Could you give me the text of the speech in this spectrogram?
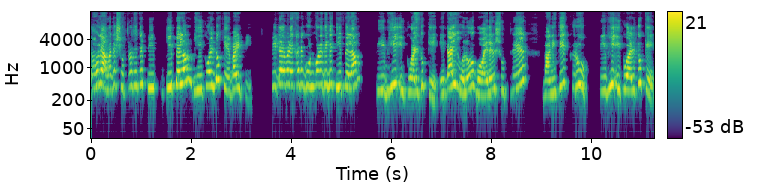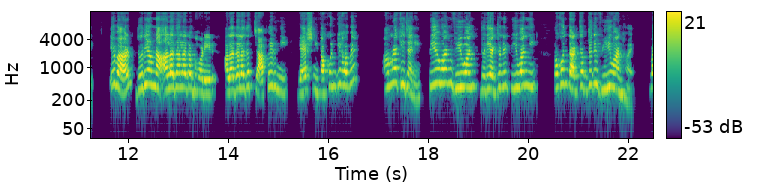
তাহলে আমাদের সূত্র থেকে পি কি পেলাম V equal to K by P পিটা এবার এখানে গুণ করে দিলে কি পেলাম? P V equal to K এটাই হলো বয়েলের সূত্রের গাণিতিক রূপ। P V equal to K এবার যদি আমরা আলাদা আলাদা ভরের, আলাদা আলাদা চাপের নিই গ্যাস নিই তখন কি হবে? আমরা কি জানি? পি ওয়ান ভি ওয়ান যদি একজনের পি ওয়ান নিই তখন তার চাপ যদি ভি ওয়ান হয় বা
